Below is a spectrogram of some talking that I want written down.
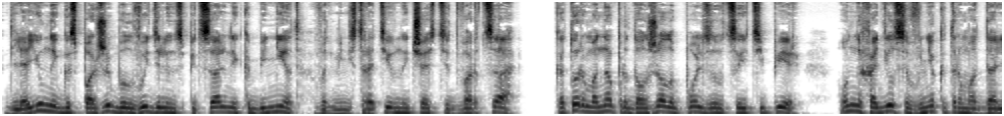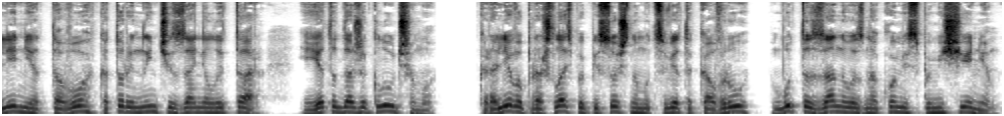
для юной госпожи был выделен специальный кабинет в административной части дворца, которым она продолжала пользоваться и теперь. Он находился в некотором отдалении от того, который нынче занял Итар, и это даже к лучшему. Королева прошлась по песочному цвета ковру, будто заново знакомясь с помещением.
